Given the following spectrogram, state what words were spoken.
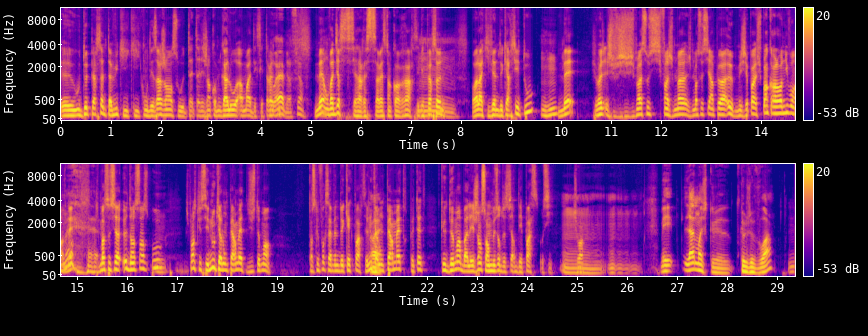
euh, ou d'autres personnes, t'as vu, qui, qui, qui ont des agences, ou t'as as des gens comme Gallo, Ahmad, etc. et ouais, bien sûr. Mais on va dire, ça reste, ça reste encore rare. C'est des Mm. personnes, voilà, qui viennent de quartier et tout, Mhm. mais je, m'as- je, je m'associe, enfin, je m'a- je m'associe un peu à eux, mais j'ai pas, je suis pas encore à leur niveau, hein, Ouais. mais je m'associe à eux dans le sens où Mm. je pense que c'est nous qui allons permettre, justement, parce qu'il faut que ça vienne de quelque part, c'est nous qui allons permettre, peut-être, que demain, bah, les gens sont en mesure de se faire des passes aussi. Tu vois. Mais là, moi, ce que, ce que je vois, Mm.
